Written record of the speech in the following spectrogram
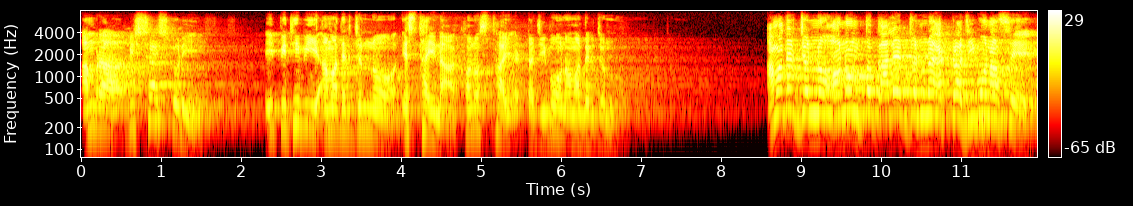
আমরা বিশ্বাস করি এই পৃথিবী আমাদের জন্য স্থায়ী না, ক্ষণস্থায়ী একটা জীবন আমাদের জন্য। আমাদের জন্য অনন্তকালের জন্য একটা জীবন আছে।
